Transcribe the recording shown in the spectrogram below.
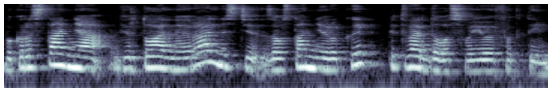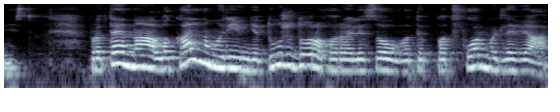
Використання віртуальної реальності за останні роки підтвердило свою ефективність. Проте на локальному рівні дуже дорого реалізовувати платформи для VR.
